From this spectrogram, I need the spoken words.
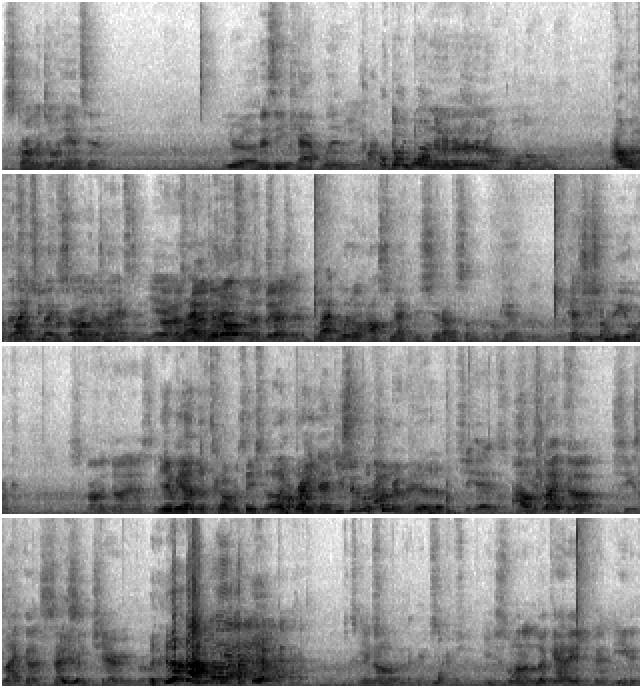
Scarlett Johansson, You're at Lizzy here. Caplan. Oh What? my Don't, whoa, God. no, no, no, no, no, no. Hold on, hold on. I will Don't fight you for Scarlett Johansson. Yeah, Black Widow? Johansson's a That's treasure. Black Widow, I'll smack the shit out of someone, okay? And she's from New York. Scarlett Johansson. Yeah, we had this conversation. Like All right then, you should remember that. Yeah. She is. I'll She's like a she's like a sexy cherry, bro. You know, from the Greek description. You just want to look at it, then eat it.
